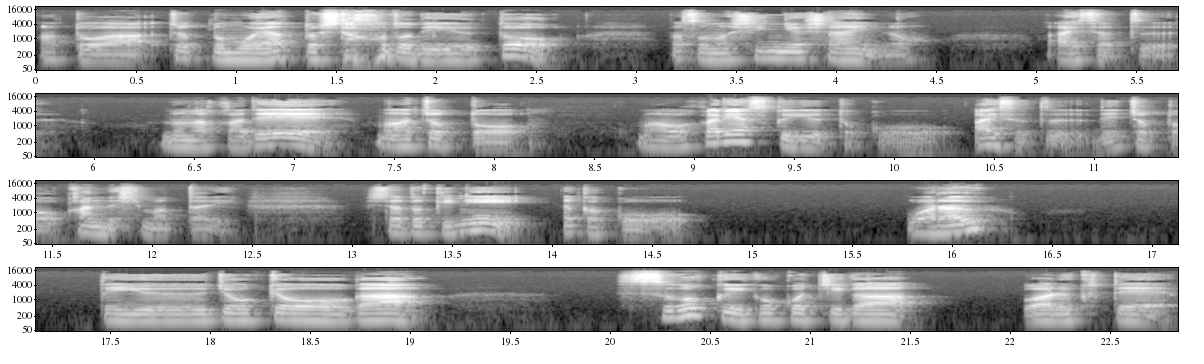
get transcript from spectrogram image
あとはちょっともやっとしたことで言うと、まあ、その新入社員の挨拶の中で、まあちょっと、まあわかりやすく言うとこう、挨拶でちょっと噛んでしまったりした時に、なんかこう、笑うっていう状況が、すごく居心地が悪くて、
